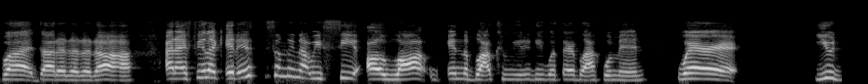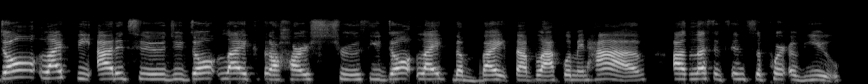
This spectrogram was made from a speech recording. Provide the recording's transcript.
but da da da da da. And I feel like it is something that we see a lot in the black community with their black women, where you don't like the attitude, you don't like the harsh truth, you don't like the bite that black women have unless it's in support of you.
